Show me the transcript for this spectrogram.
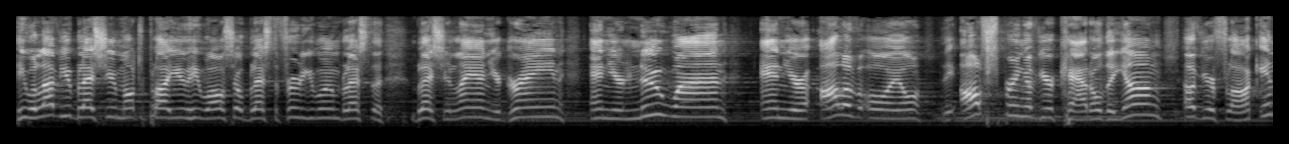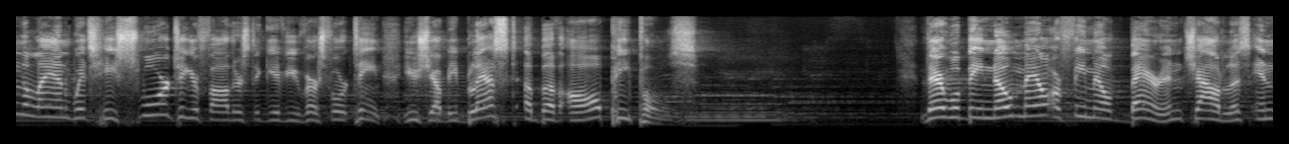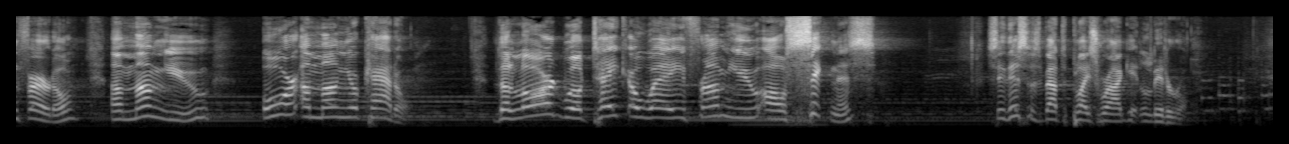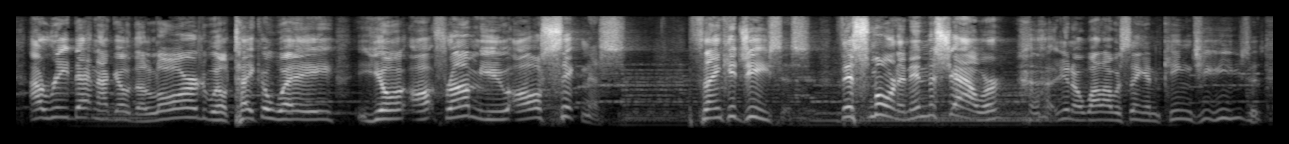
he will love you, bless you, multiply you. He will also bless the fruit of your womb, bless the bless your land, your grain, and your new wine and your olive oil, the offspring of your cattle, the young of your flock, in the land which he swore to your fathers to give you. Verse 14 You shall be blessed above all peoples. There will be no male or female barren, childless, infertile among you or among your cattle. The Lord will take away from you all sickness. See, this is about the place where I get literal. I read that and I go, The Lord will take away your, uh, from you all sickness. Thank you, Jesus. This morning in the shower, you know, while I was singing King Jesus,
